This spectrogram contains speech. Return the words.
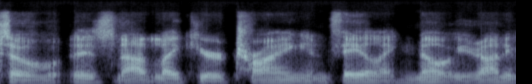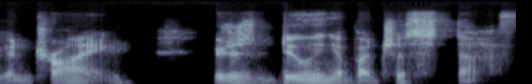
So it's not like you're trying and failing. No, you're not even trying. You're just doing a bunch of stuff.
